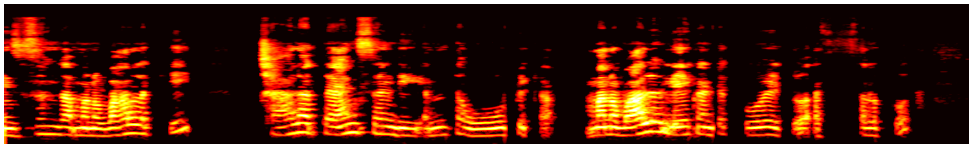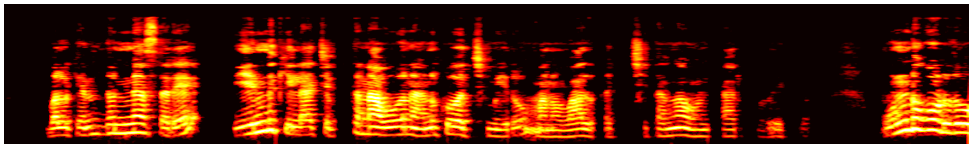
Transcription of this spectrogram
నిజంగా మన వాళ్ళకి చాలా థ్యాంక్స్ అండి. ఎంత ఓపిక. మన వాళ్ళు లేకంటే కోవిడ్ అస్సలకు వాళ్ళకి ఎంత ఉన్నా సరే ఎందుకు ఇలా చెప్తున్నావు అని అనుకోవచ్చు మీరు. మన వాళ్ళు ఖచ్చితంగా ఉంటారు కోవిడ్లో ఉండకూడదు.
